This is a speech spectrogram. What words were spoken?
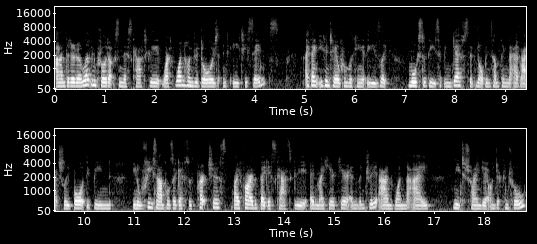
and there are 11 products in this category worth $100.80. I think you can tell from looking at these, like most of these have been gifts, they've not been something that I've actually bought, they've been, you know, free samples or gifts with purchase. By far the biggest category in my hair care inventory and one that I need to try and get under control.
